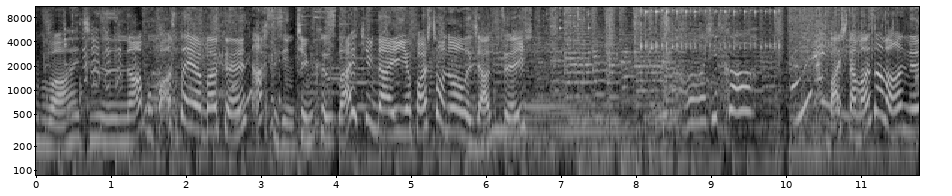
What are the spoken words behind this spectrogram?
Vay canına bu pastaya bakın. Ah sizin için kızlar kim daha iyi yaparsa onu alacaktır. Harika. Başlama zamanı.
